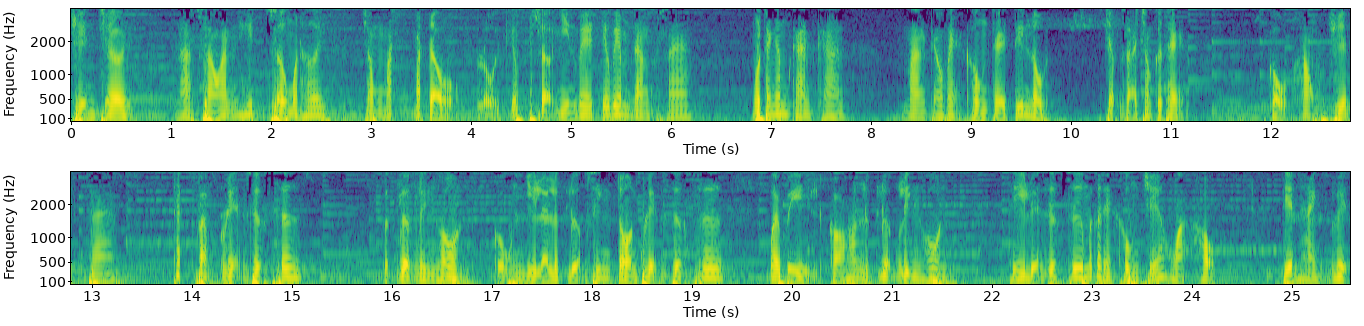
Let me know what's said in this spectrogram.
trên trời, lát sau hắn hít sâu một hơi, trong mắt bắt đầu lội kiếp sợ nhìn về tiêu viêm đằng xa. Một thanh âm khàn khàn, mang theo vẻ không thể tin nổi chậm rãi trong cơ thể. Cổ họng chuyển ra, thất phẩm luyện dược sư. Lực lượng linh hồn cũng như là lực lượng sinh tồn của luyện dược sư, bởi vì có lực lượng linh hồn thì luyện dược sư mới có thể khống chế hỏa hậu, tiến hành luyện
